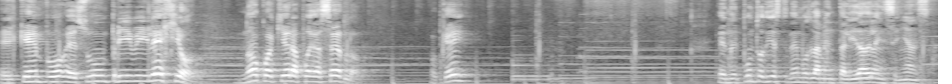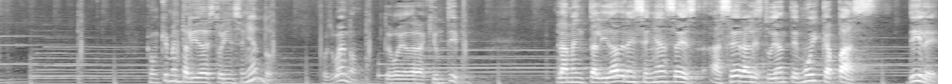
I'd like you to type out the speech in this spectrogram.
El Kempo es un privilegio, no cualquiera puede hacerlo, ¿ok? En el punto 10 tenemos la mentalidad de la enseñanza. ¿Con qué mentalidad estoy enseñando? Pues bueno, te voy a dar aquí un tip. La mentalidad de la enseñanza es hacer al estudiante muy capaz. Dile,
